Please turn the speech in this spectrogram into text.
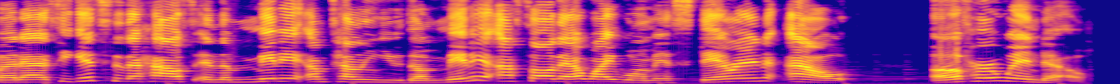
But as he gets to the house, and the minute I'm telling you, the minute I saw that white woman staring out of her window,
